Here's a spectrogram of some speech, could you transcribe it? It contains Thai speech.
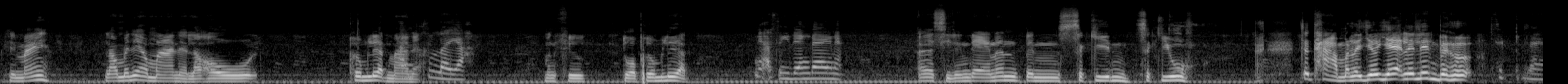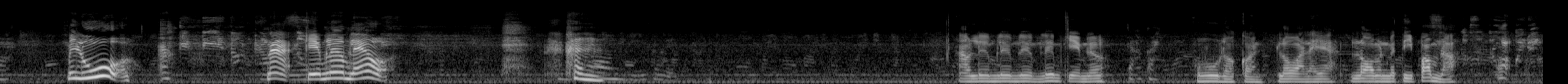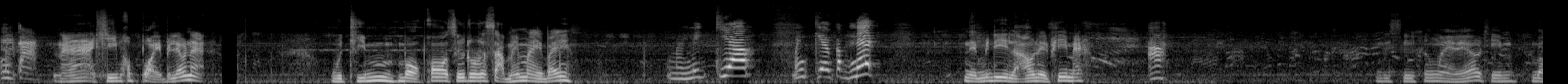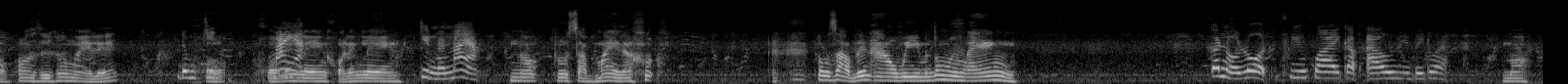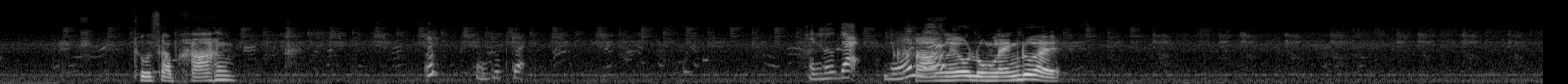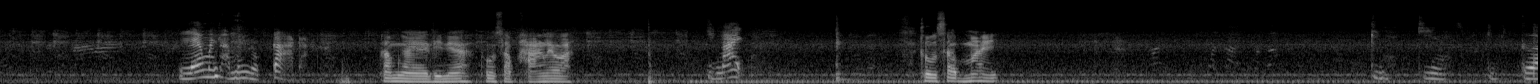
เห็นไหม เราไม่ได้เอามาเนี่ย เราเอาเพิ่มเลือดมาเนี่ยคืออะไรอะมันคือตัวเพิ่มเลือด เนี่ยสีแดงๆเนี่ยเออสีแดงๆนั่นเป็นสกินสกิล จะถามอะไรเยอะแยะเล่นๆไปเถอะสกิลอะไรอะ ไม่รู้อะ น่ะ เกมเริ่มแล้ว เอาเริ่มเริ่มเริ่มเริ่มเกมแล้ว จับก่อนโอ้รอก่อน รออะไรอะรอมันมาตีป้อมเหรอเนี่ยมันกัดนะคีมเขาปล่อยไปแล้วน่ะอูทิมบอกพ่อซื้อโทรศัพท์ให้ใหม่ไป มันไม่เกี่ยว มันเกี่ยวกับเน็ต เน็ตไม่ดีเหรอเอาเน็ตพี่ไหมอะ ไปซื้อเครื่องใหม่แล้วทีมบอกพ่อซื้อเครื่องใหม่เลย ดมขกลิ่อนขอไม่อะแรงๆขอแรงกลิ่นมันไหม้อะๆเนาะโทรศัพท์ไหม้แล้ว โทรศัพท์เล่น RV มันต้องแรงก็หนูโหลดฟรีไฟกับ RV ไปด้วยๆเนาะโทรศัพท์ค้าง เห็นรูปด้วยเห็นรูปด้วยหนูค้านะงแล้วลงแรงด้วย แล้วมันทำให้หนูกาดอะทำไงอะทีเนี้ย โทรศัพท์ค้างแล้วอะกลิ่นไหม้โทรศัพท์ไหม้กลิ่นกลิ่นกลิ่นเกลือ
